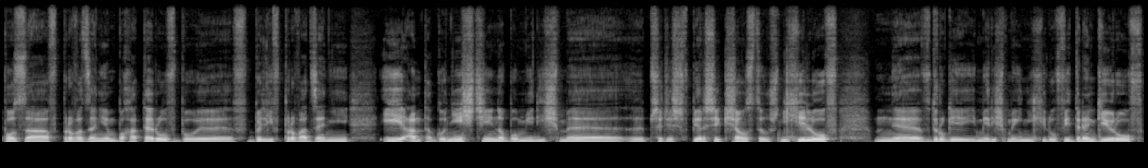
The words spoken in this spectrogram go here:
poza wprowadzeniem bohaterów były, byli wprowadzeni i antagoniści, no bo mieliśmy przecież w pierwszej książce już Nihilów, w drugiej mieliśmy i Nihilów i Drengirów,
